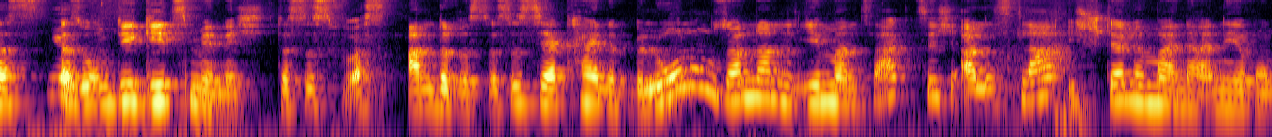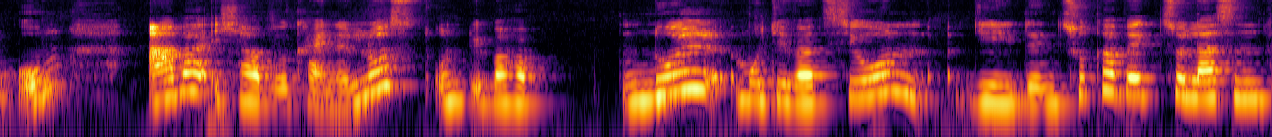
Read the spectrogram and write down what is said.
das, ja. Also um die geht es mir nicht. Das ist was anderes. Das ist ja keine Belohnung, sondern jemand sagt sich, alles klar, ich stelle meine Ernährung um, aber ich habe keine Lust und überhaupt null Motivation, die, den Zucker wegzulassen.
